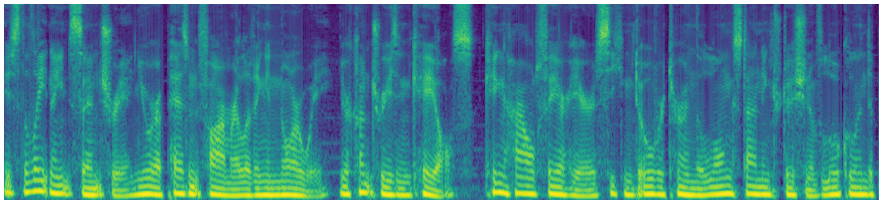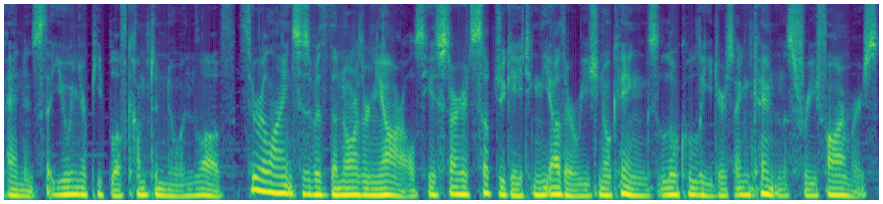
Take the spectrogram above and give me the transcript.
It's the late 9th century, and you are a peasant farmer living in Norway. Your country is in chaos. King Harald Fairhair is seeking to overturn the long standing tradition of local independence that you and your people have come to know and love. Through alliances with the Northern Jarls, he has started subjugating the other regional kings, local leaders, and countless free farmers,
